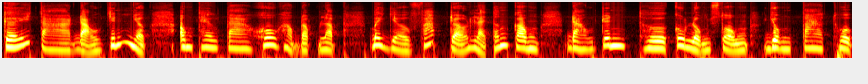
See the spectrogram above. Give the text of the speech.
Kế tà đạo chính Nhật, ông theo ta hô hào độc lập, bây giờ Pháp trở lại tấn công, đạo trinh thừa câu lộn xộn, dùng ta thuật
